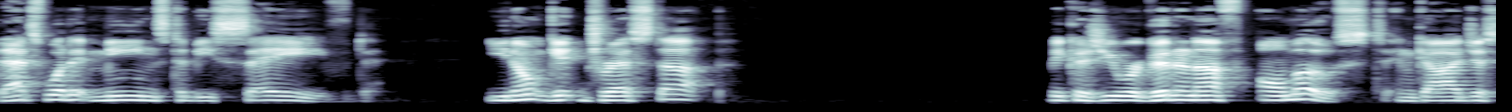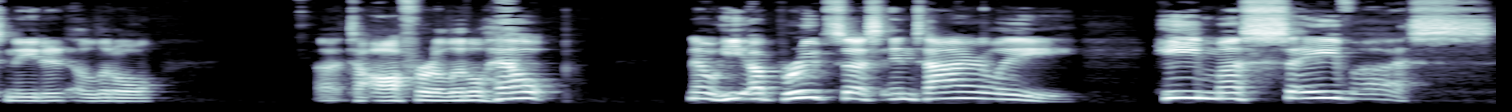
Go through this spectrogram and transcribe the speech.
That's what it means to be saved. You don't get dressed up because you were good enough almost, and God just needed a little uh, to offer a little help. No, He uproots us entirely. He must save us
